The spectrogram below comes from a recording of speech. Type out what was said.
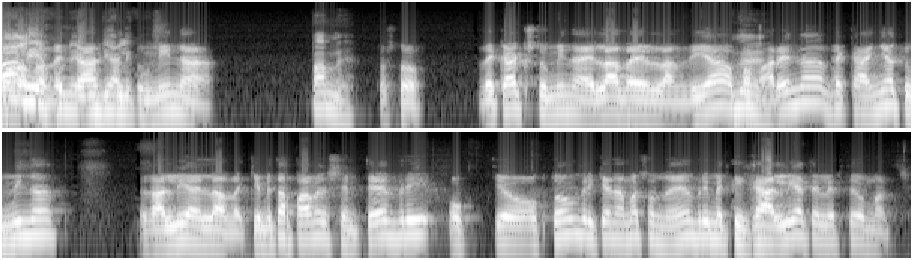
Άλλοι πρόγραμμα. έχουν 16 του μουντιαλικούς. μήνα Πάμε. Σωστό. 16 του μήνα Ελλάδα-Ιρλανδία, ο Ναι. Παπαρένα. 19 του μήνα Γαλλία-Ελλάδα. Και μετά πάμε Σεπτέμβρη ο- και Οκτώβρη και ένα μάτσο Νοέμβρη με τη Γαλλία τελευταίο μάτσο.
